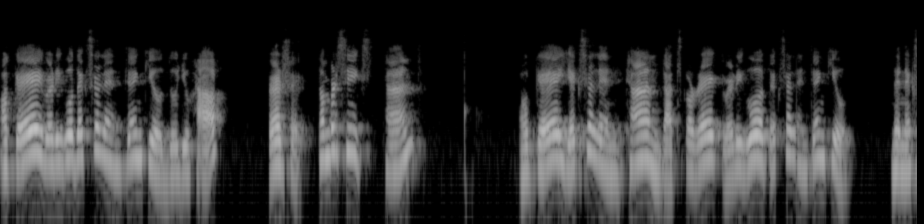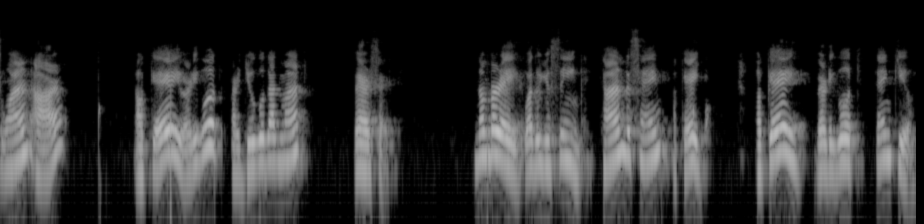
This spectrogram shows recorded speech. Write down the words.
Okay, very good, excellent. Thank you. Do you have? Perfect. Number six, can't. Okay, excellent. Can, that's correct. Very good. Excellent. Thank you. The next one are. Okay, very good. Are you good at math? Perfect. Number eight, what do you think? Can the same? Okay. Okay, very good. Thank you.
